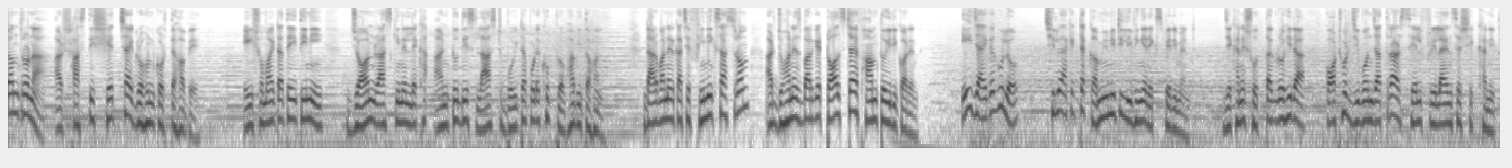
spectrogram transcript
যন্ত্রণা আর শাস্তি স্বেচ্ছায় গ্রহণ করতে হবে। এই সময়টাতেই তিনি জন রাস্কিনের লেখা আন্টু দিস লাস্ট বইটা পড়ে খুব প্রভাবিত হন। ডারবানের কাছে ফিনিক্স আশ্রম আর জোহানেসবার্গের টলসচায় ফার্ম তৈরি করেন। এই জায়গাগুলো ছিল এক একটা কমিউনিটি লিভিংয়ের এক্সপেরিমেন্ট, যেখানে সত্যাগ্রহীরা কঠোর জীবনযাত্রা আর সেলফ রিলায়েন্সের শিক্ষা নিত।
